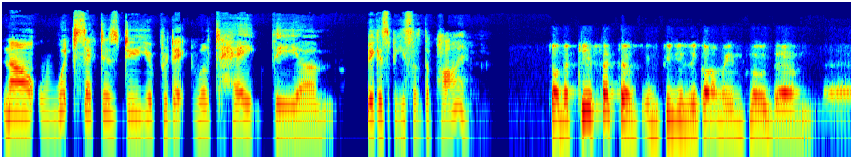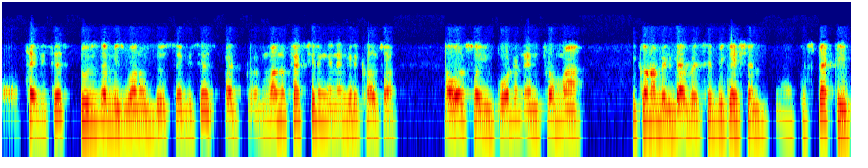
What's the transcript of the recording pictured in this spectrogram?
Now, which sectors do you predict will take the um, biggest piece of the pie? So the key sectors in Fiji's economy include um, uh, services. Tourism is one of those services, but manufacturing and agriculture are also important. And from a economic diversification uh, perspective,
